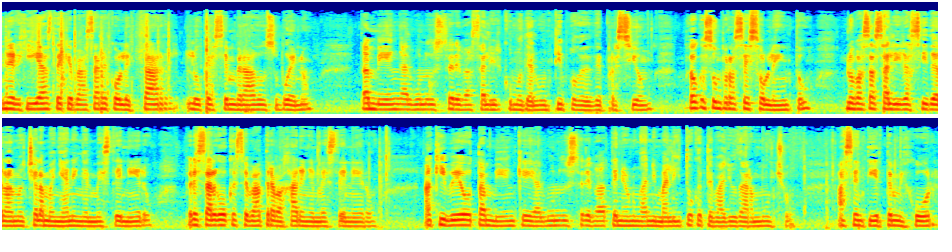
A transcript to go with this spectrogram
Energías de que vas a recolectar lo que has sembrado es bueno. También alguno de ustedes va a salir como de algún tipo de depresión. Veo que es un proceso lento. No vas a salir así de la noche a la mañana en el mes de enero, pero es algo que se va a trabajar en el mes de enero. Aquí veo también que alguno de ustedes va a tener un animalito que te va a ayudar mucho a sentirte mejor.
